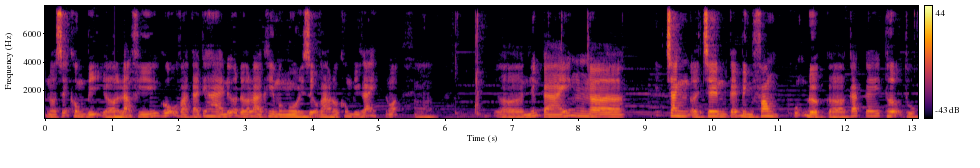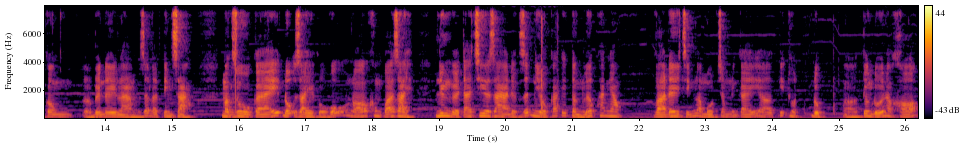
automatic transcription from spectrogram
nó sẽ không bị uh, lãng phí gỗ. Và cái thứ hai nữa đó là khi mà ngồi dựa vào nó không bị gãy đúng không ạ? Uh, uh, những cái uh, tranh ở trên cái bình phong cũng được uh, các cái thợ thủ công ở bên đây làm rất là tinh xảo. Mặc dù cái độ dày của gỗ nó không quá dày nhưng người ta chia ra được rất nhiều các cái tầng lớp khác nhau và đây chính là một trong những cái uh, kỹ thuật đục uh, tương đối là khó.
